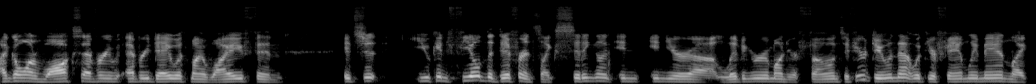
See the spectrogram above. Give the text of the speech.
I go on walks every every day with my wife, and it's just you can feel the difference like sitting on in in your uh, living room on your phones. If you're doing that with your family, man, like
